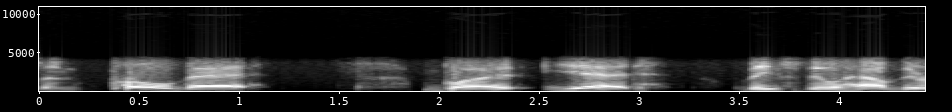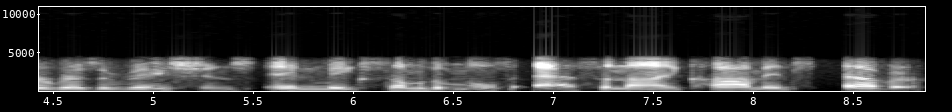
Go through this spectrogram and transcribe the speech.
and pro that. But yet they still have their reservations and make some of the most asinine comments ever.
